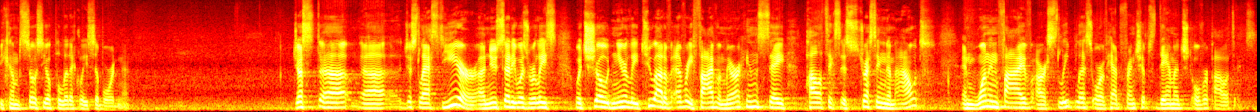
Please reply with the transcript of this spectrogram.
becomes sociopolitically subordinate. Just, uh, uh, just last year, a new study was released which showed nearly two out of every five Americans say politics is stressing them out, and one in five are sleepless or have had friendships damaged over politics.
